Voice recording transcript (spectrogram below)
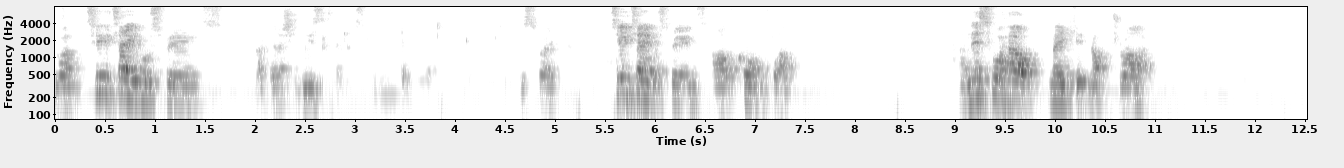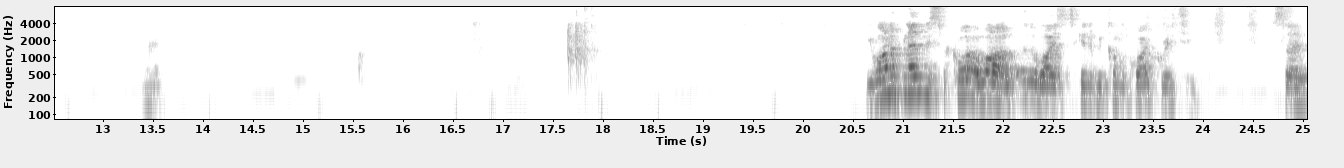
You want two tablespoons, I can actually use a tablespoon this way, two tablespoons of corn flour. And this will help make it not dry. You want to blend this for quite a while, otherwise it's going to become quite gritty. So,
